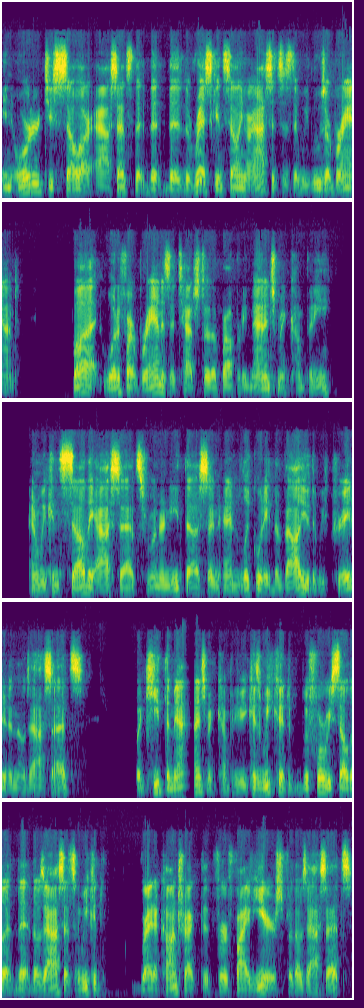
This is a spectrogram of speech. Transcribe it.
in order to sell our assets, the, the, the, the, risk in selling our assets is that we lose our brand. But what if our brand is attached to the property management company and we can sell the assets from underneath us and, and liquidate the value that we've created in those assets, but keep the management company? Because we could, before we sell the, the those assets, and we could write a contract that for five years for those assets.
